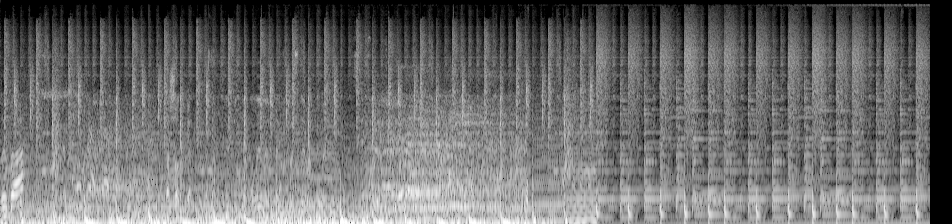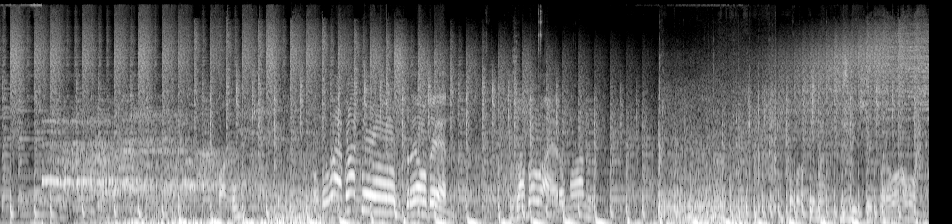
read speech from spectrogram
середа. А що таке? Бакум. Побиває Бакум! 3-1. Забиває Роман. Побратими збільшують перевагу.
